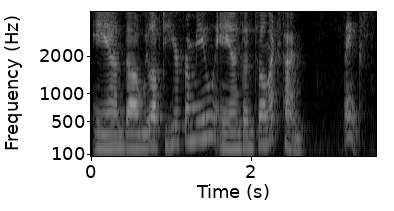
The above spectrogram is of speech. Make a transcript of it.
And uh, we love to hear from you. And until next time, thanks.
